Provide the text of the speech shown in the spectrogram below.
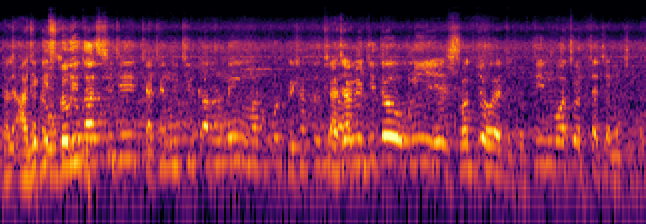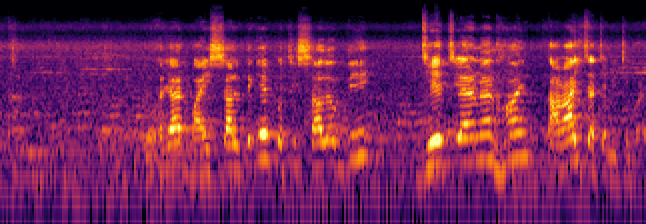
তাহলে আজকে কি স্থগিত আসছে যে চেঁচামেচির কারণেই ওনার উপর প্রেশার করা চেঁচামেচি তো উনি এর সহ্য হয়েছে তো তিন বছর চেঁচামেচি করছে। দু হাজার বাইশ সাল থেকে পঁচিশ সাল অবধি যে চেয়ারম্যান হয় তারাই চেঁচামেচি করে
